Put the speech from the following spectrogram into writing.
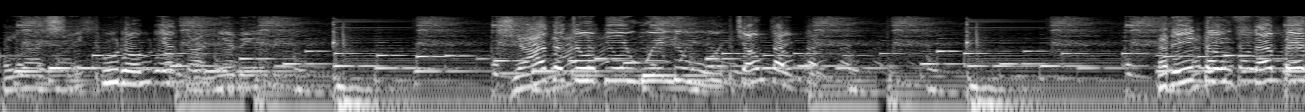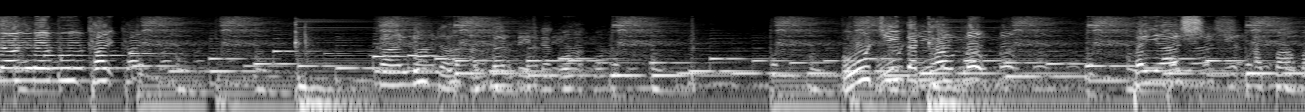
ဖယားရှိကူတော်မြတ်ကလည်းပဲရာတကြိုပြေဝေလူဝကြောင်းတိုက်ပါတရင်တုံစံပေတော်နေမှုခိုက်ကာလူတာအမတ်နဲ့တကွာဘူကြီးတထောင်တော့ဘုရားရှင်ရဲ့အပမ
